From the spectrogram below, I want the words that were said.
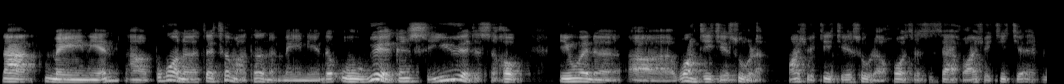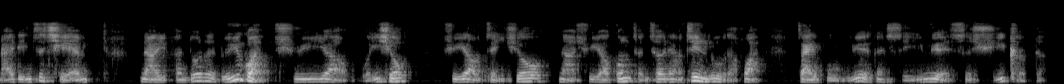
那每年啊，不过呢，在策马特呢，每年的五月跟十一月的时候，因为呢，啊，旺季结束了，滑雪季结束了，或者是在滑雪季节来临之前，那很多的旅馆需要维修，需要整修，那需要工程车辆进入的话，在五月跟十一月是许可的。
